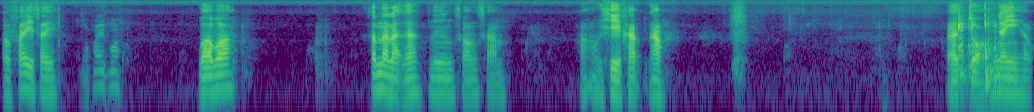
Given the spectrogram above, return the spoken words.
เอาไฟใส่เดี๋ยวไฟปะบ่บ่สำนั่นแหละนะหนึ่งสองสามอ๋อโอเคครับเอาปลาจอกไงครับ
